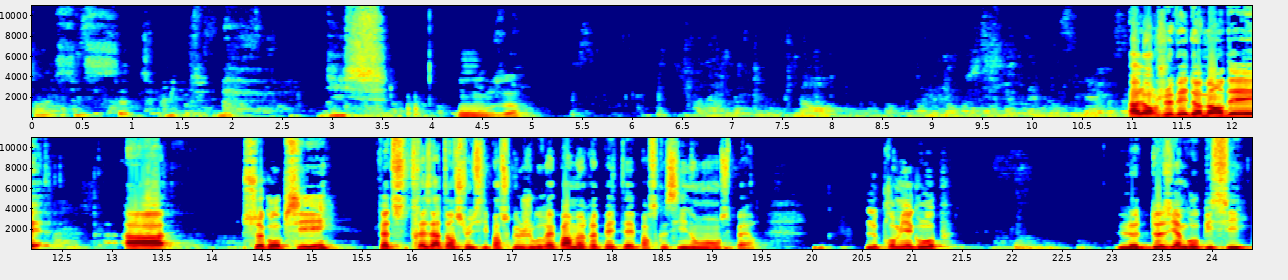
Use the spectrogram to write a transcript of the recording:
5, 6, 7, 8, 9, 10, 11. Alors, je vais demander à ce groupe-ci, faites très attention ici parce que je voudrais pas me répéter parce que sinon on se perd. Le premier groupe, le deuxième groupe ici,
